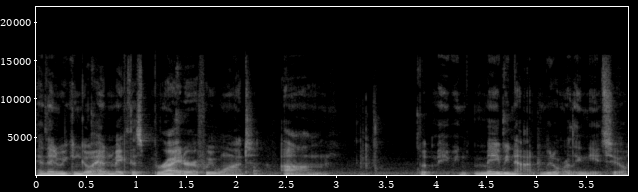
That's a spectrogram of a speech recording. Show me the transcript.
and then we can go ahead and make this brighter if we want. Um, but maybe maybe not. We don't really need to.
